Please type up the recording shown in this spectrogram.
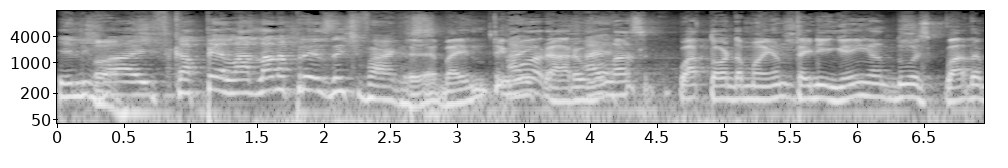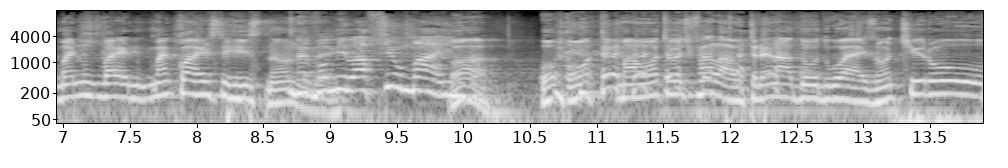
Ele Ó. vai ficar pelado lá na Presidente Vargas. É, mas não tem aí, horário. Eu aí, vou lá 4 horas da manhã, não tem ninguém, ando duas quadras, mas não vai, não corre esse risco, não. Nós né, vamos ir lá filmar ainda. Ó, ontem, mas ontem eu vou te falar, o treinador do Goiás ontem tirou.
